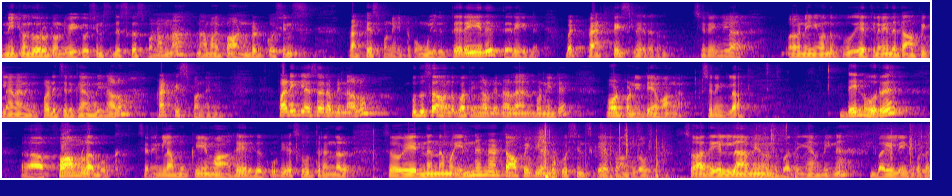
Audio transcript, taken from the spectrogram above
இன்றைக்கி வந்து ஒரு டுவெண்ட்டி ஃபைவ் கொஷின்ஸ் டிஸ்கஸ் பண்ணோம்னா நம்ம இப்போ ஹண்ட்ரட் கொஷின்ஸ் ப்ராக்டிஸ் பண்ணிகிட்ருக்கோம் இருக்கோம் உங்களுக்கு தெரியுது தெரியல. பட் ப்ராக்டிஸில் இருக்கணும். சரிங்களா? நீங்கள் வந்து ஏற்கனவே இந்த டாப்பிக்லாம் நான் எனக்கு படிச்சிருக்கேன் அப்படின்னாலும் ப்ராக்டிஸ் பண்ணுங்கள் படிக்கல சார் அப்படின்னாலும் புதுசாக வந்து பார்த்தீங்க அப்படின்னா லேர்ன் பண்ணிவிட்டு நோட் பண்ணிகிட்டே வாங்க. சரிங்களா? தென் ஒரு ஃபார்முலா புக் சரிங்களா? முக்கியமாக இருக்கக்கூடிய சூத்திரங்கள். ஸோ என்னென்ன என்னென்ன டாப்பிக்லேருந்து கொஷின்ஸ் கேட்பாங்களோ ஸோ அது எல்லாமே வந்து பார்த்தீங்க அப்படின்னா பைலிங்குள்ள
